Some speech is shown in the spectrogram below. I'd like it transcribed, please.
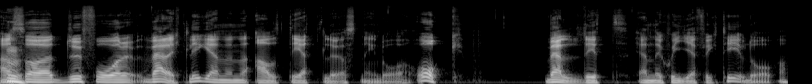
Mm. Alltså du får verkligen en allt i ett lösning då. Och väldigt energieffektiv då. Va?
